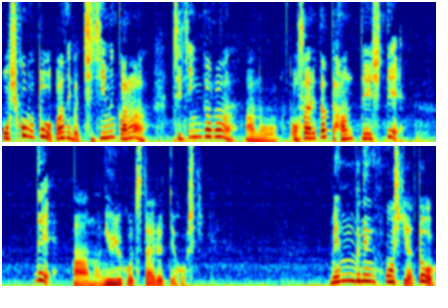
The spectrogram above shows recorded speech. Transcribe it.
押し込むとバネが縮むから縮んだらあの押されたって判定してであの入力を伝えるっていう方式。メンブレン方式だと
